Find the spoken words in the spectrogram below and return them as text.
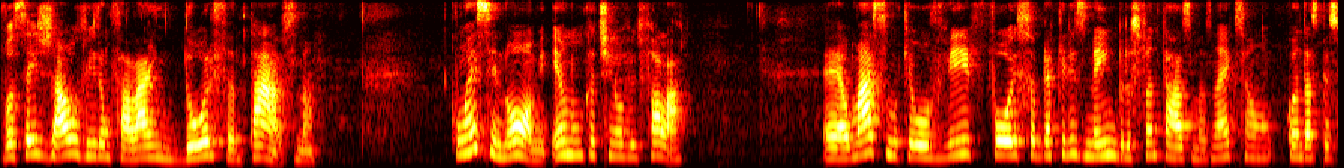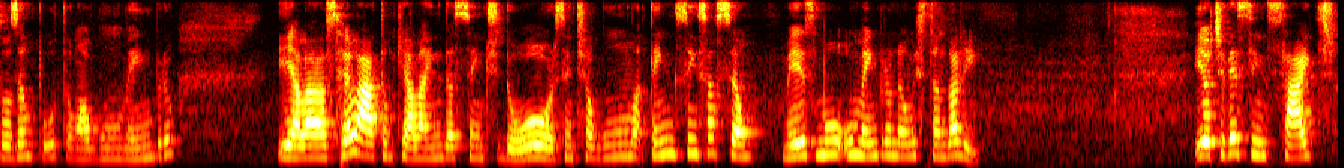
Vocês já ouviram falar em dor fantasma? Com esse nome, eu nunca tinha ouvido falar. É, o máximo que eu ouvi foi sobre aqueles membros fantasmas, né? Que são quando as pessoas amputam algum membro e elas relatam que ela ainda sente dor, sente alguma, tem sensação, mesmo o membro não estando ali. E eu tive esse insight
